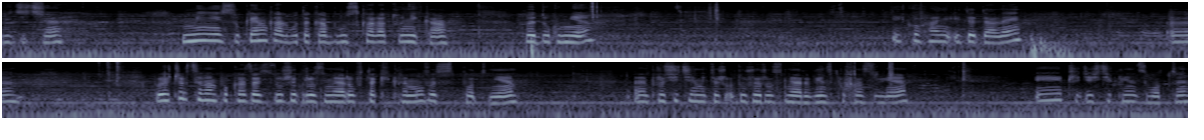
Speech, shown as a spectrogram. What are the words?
widzicie, mini sukienka albo taka bluzka ala tunika, według mnie. I kochani, idę dalej. E, bo jeszcze chcę Wam pokazać z dużych rozmiarów takie kremowe spodnie. E, Prosicie mi też o duże rozmiary, więc pokazuję. I 35 zł.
